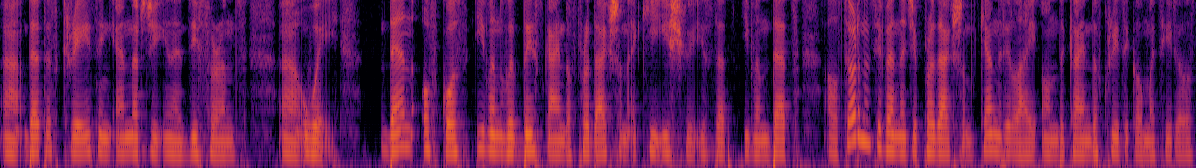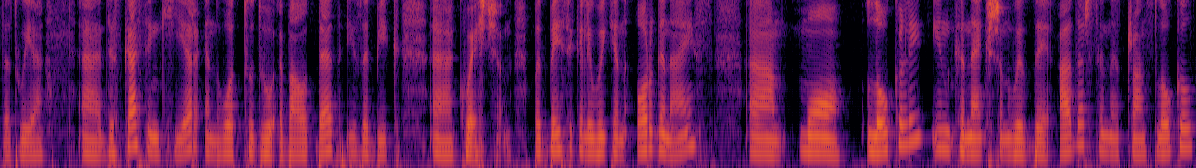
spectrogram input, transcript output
Uh, that is creating energy in a different uh, way then of course even with this kind of production a key issue is that even that alternative energy production can rely on the kind of critical materials that we are uh, discussing here and what to do about that is a big uh, question but basically we can organize um, more locally in connection with the others in a translocal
